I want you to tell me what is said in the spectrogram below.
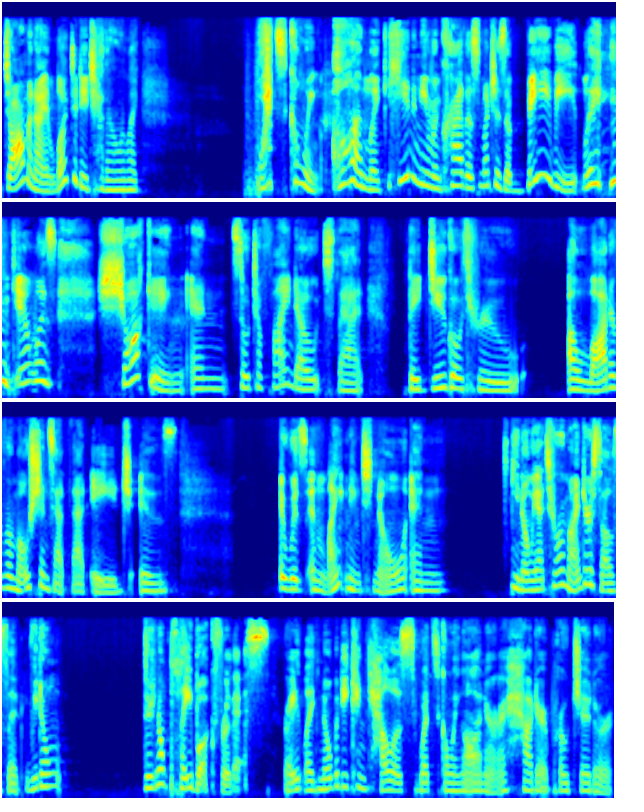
Dom and I looked at each other and we're like, what's going on? Like he didn't even cry this much as a baby. Like it was shocking. And so to find out that they do go through a lot of emotions at that age is it was enlightening to know. And, you know, we had to remind ourselves that we don't there's no playbook for this, right? Like nobody can tell us what's going on or how to approach it or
